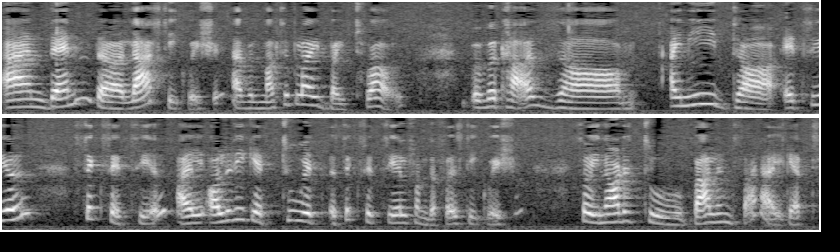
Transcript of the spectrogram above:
and then the last equation I will multiply it by 12 because um, I need uh, HCl 6 HCl I'll already get 2 uh, 6 HCl from the first equation. So in order to balance that I'll get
